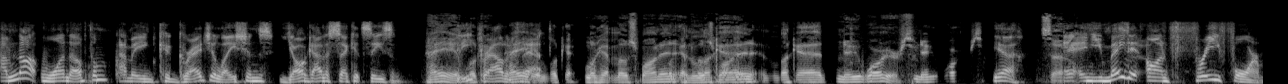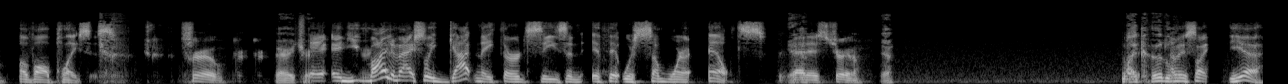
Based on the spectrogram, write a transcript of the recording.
I'm not one of them. I mean, congratulations, y'all got a second season. Hey, Be look proud at, of hey, that. look at look at Most Wanted Look at and Most look at Wanted and look at New Warriors. New Warriors. Yeah. So And, and you made it on Freeform of all places. True. Very true. And, and you might have actually gotten a third season if it was somewhere else. That is true. Yeah. Like Hoodlum. I mean, it's like, yeah,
